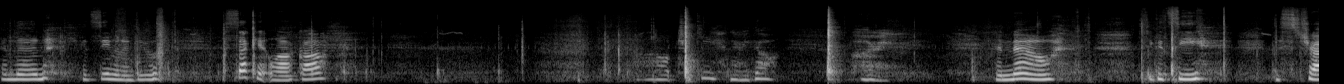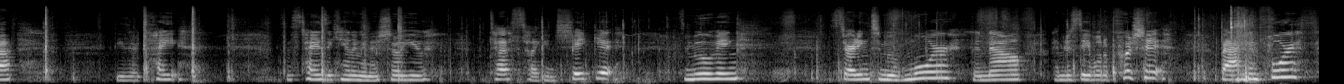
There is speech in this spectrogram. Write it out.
And then you can see I'm going to do the second lock off. A little tricky. There we go. All right. And now, you can see, the strap, these are tight as tight as I can. I'm going to show you the test. I can shake it. It's moving. starting to move more and now I'm just able to push it back and forth.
